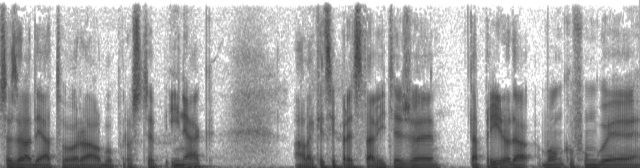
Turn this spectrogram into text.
cez radiátor alebo proste inak. Ale keď si predstavíte, že tá príroda vonku funguje e,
